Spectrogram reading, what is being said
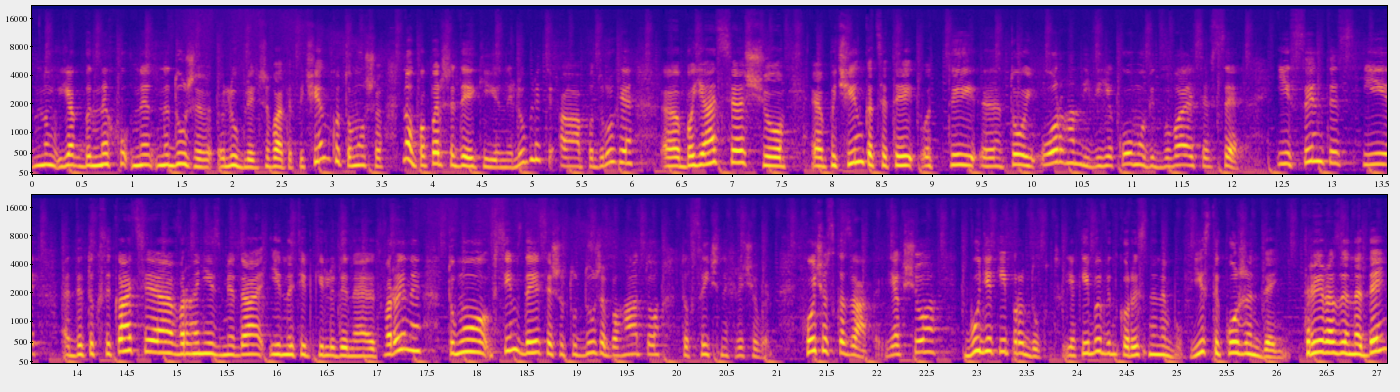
Ну, якби не, не, не дуже люблять вживати печінку, тому що, ну, по-перше, деякі її не люблять, а по-друге, е, бояться, що е, печінка це той, той, е, орган, в якому відбувається все. І синтез, і детоксикація в організмі, да, і не тільки людини, а й тварини. Тому всім здається, що тут дуже багато токсичних речовин. Хочу сказати, якщо будь-який продукт, який би він корисний не був, їсти кожен день, три рази на день,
